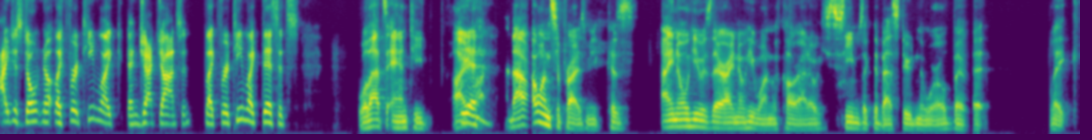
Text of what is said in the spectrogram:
I just don't know. Like for a team like and Jack Johnson, like for a team like this, it's. Well, that's anti. I, yeah. that one surprised me because I know he was there. I know he won with Colorado. He seems like the best dude in the world, but, but like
